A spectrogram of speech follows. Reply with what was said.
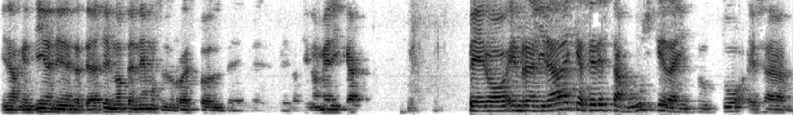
en Argentina tienen ACTH, no tenemos en el resto de, de Latinoamérica. Pero en realidad hay que hacer esta búsqueda infructuosa,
